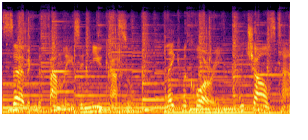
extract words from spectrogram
serving the families in Newcastle, Lake Macquarie, and Charlestown.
